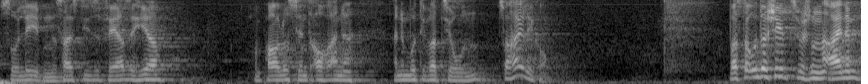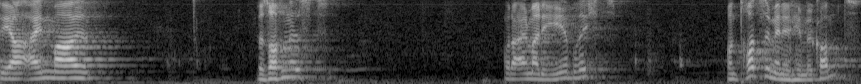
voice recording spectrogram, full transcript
so leben. Das heißt, diese Verse hier von Paulus sind auch eine, eine Motivation zur Heiligung. Was der Unterschied zwischen einem, der einmal besoffen ist oder einmal die Ehe bricht und trotzdem in den Himmel kommt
